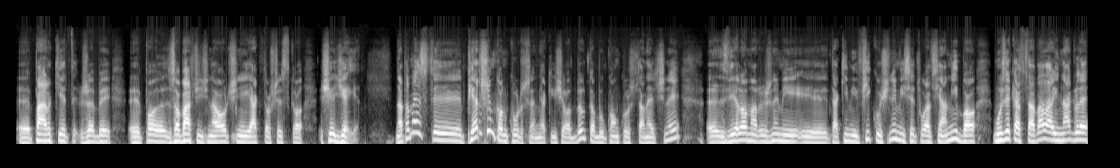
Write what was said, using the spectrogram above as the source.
e, parkiet, żeby e, zobaczyć naocznie, jak to wszystko się dzieje. Natomiast y, pierwszym konkursem, jaki się odbył, to był konkurs taneczny y, z wieloma różnymi y, takimi fikuśnymi sytuacjami, bo muzyka stawała i nagle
